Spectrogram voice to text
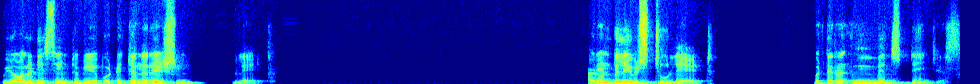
We already seem to be about a generation late. I don't believe it's too late, but there are immense dangers.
